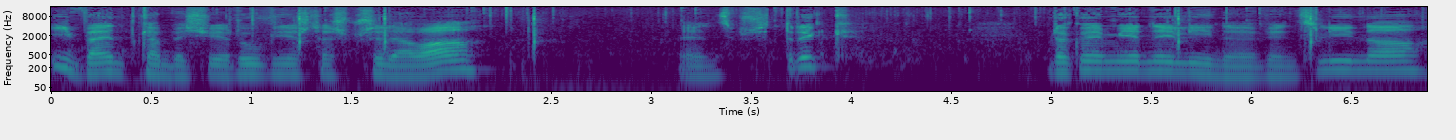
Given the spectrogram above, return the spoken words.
I wędka by się również też przydała. Więc przytryk. Brakuje mi jednej liny, więc lina.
